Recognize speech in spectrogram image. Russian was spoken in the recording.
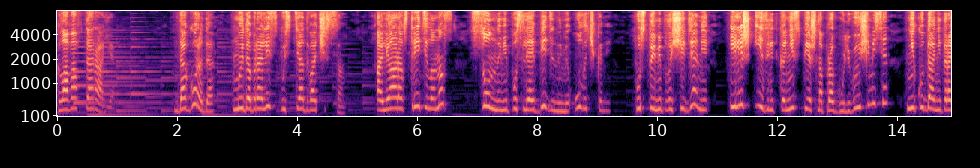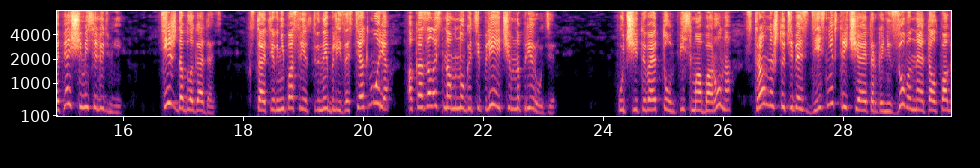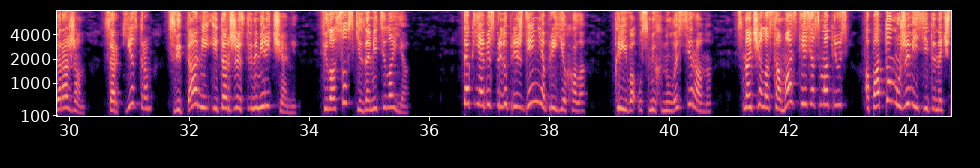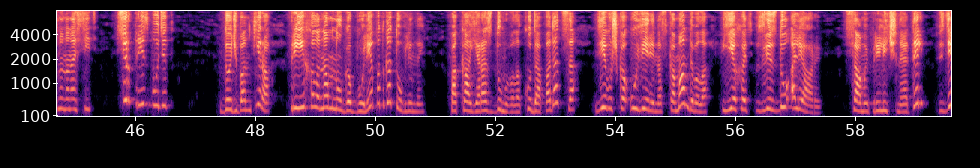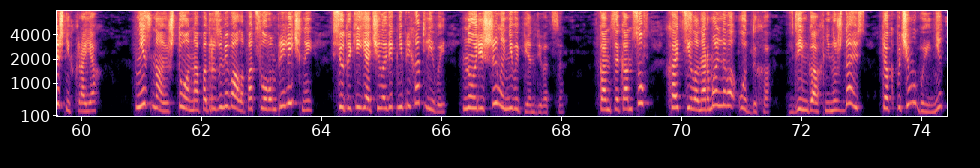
Глава вторая. До города мы добрались спустя два часа. Алиара встретила нас сонными послеобеденными улочками, пустыми площадями и лишь изредка неспешно прогуливающимися, никуда не торопящимися людьми. Тишь да благодать. Кстати, в непосредственной близости от моря оказалось намного теплее, чем на природе. Учитывая тон письма барона, странно, что тебя здесь не встречает организованная толпа горожан с оркестром, цветами и торжественными речами. Философски заметила я. «Так я без предупреждения приехала?» Криво усмехнулась Сирана. «Сначала сама здесь осмотрюсь, а потом уже визиты начну наносить. Сюрприз будет!» Дочь банкира приехала намного более подготовленной. Пока я раздумывала, куда податься, девушка уверенно скомандовала ехать в «Звезду Алиары», самый приличный отель в здешних краях. Не знаю, что она подразумевала под словом «приличный», все-таки я человек неприхотливый, но решила не выпендриваться. В конце концов, хотела нормального отдыха, в деньгах не нуждаюсь, так почему бы и нет?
